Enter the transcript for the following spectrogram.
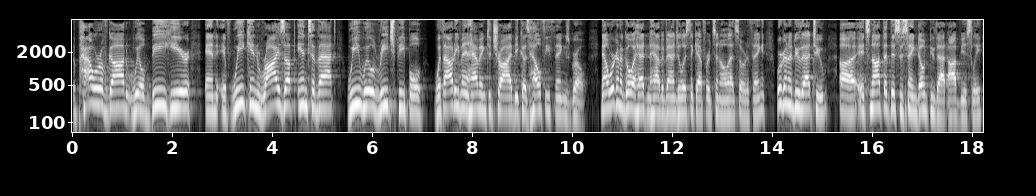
The power of God will be here. And if we can rise up into that, we will reach people without even having to try because healthy things grow. Now we're going to go ahead and have evangelistic efforts and all that sort of thing. We're going to do that too. Uh, it's not that this is saying don't do that, obviously.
